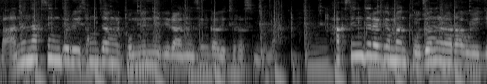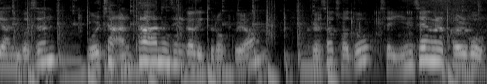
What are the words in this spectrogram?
많은 학생들의 성장을 돕는 일이라는 생각이 들었습니다. 학생들에게만 도전을 하라고 얘기하는 것은 옳지 않다 하는 생각이 들었고요. 그래서 저도 제 인생을 걸고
